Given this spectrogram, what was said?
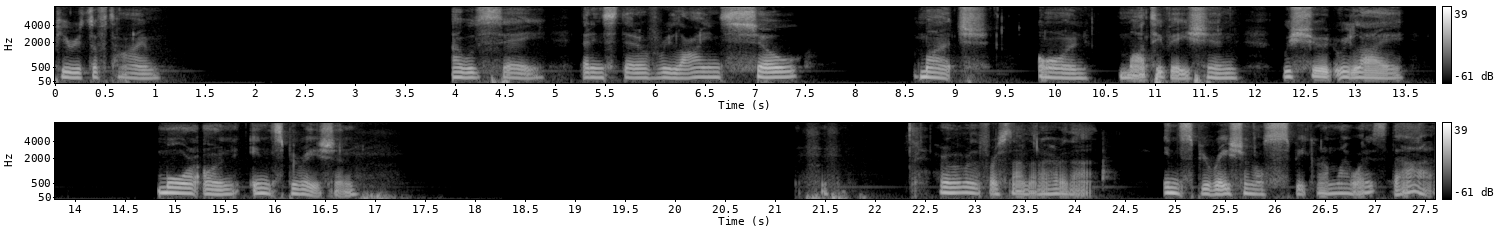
periods of time, I would say that instead of relying so much on motivation, we should rely more on inspiration. I remember the first time that I heard that inspirational speaker. I'm like, what is that?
